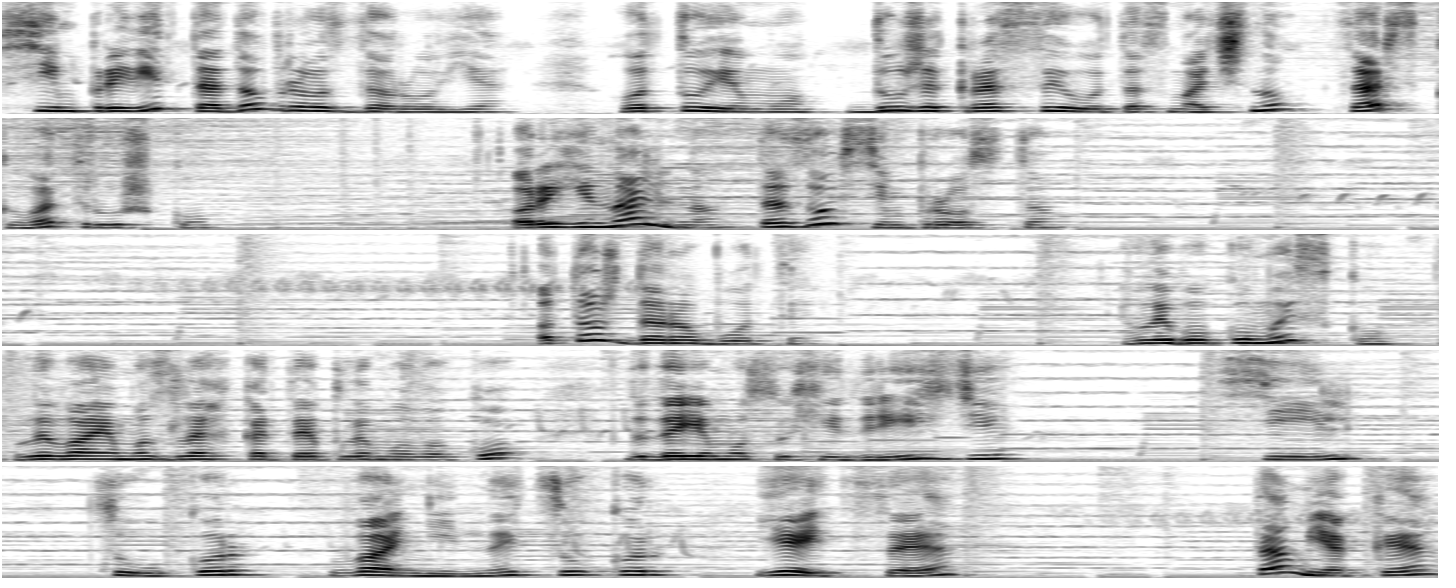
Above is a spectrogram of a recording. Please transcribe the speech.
Всім привіт та доброго здоров'я! Готуємо дуже красиву та смачну царську ватрушку. Оригінально та зовсім просто. Отож до роботи. Глибоку миску вливаємо злегка тепле молоко, додаємо сухі дріжджі, сіль, цукор, ванільний цукор, яйце та м'яке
